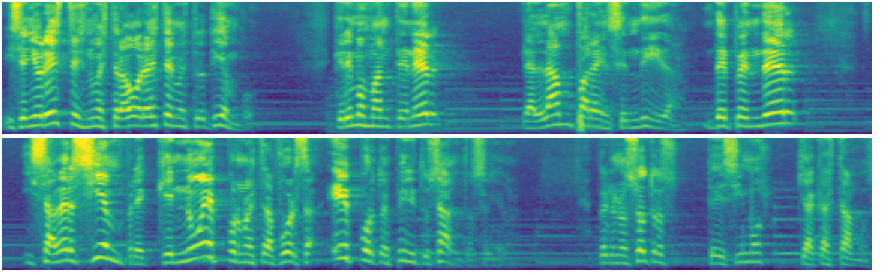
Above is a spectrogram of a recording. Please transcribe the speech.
Y Señor, esta es nuestra hora, este es nuestro tiempo. Queremos mantener la lámpara encendida, depender y saber siempre que no es por nuestra fuerza, es por tu Espíritu Santo, Señor. Pero nosotros te decimos que acá estamos.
